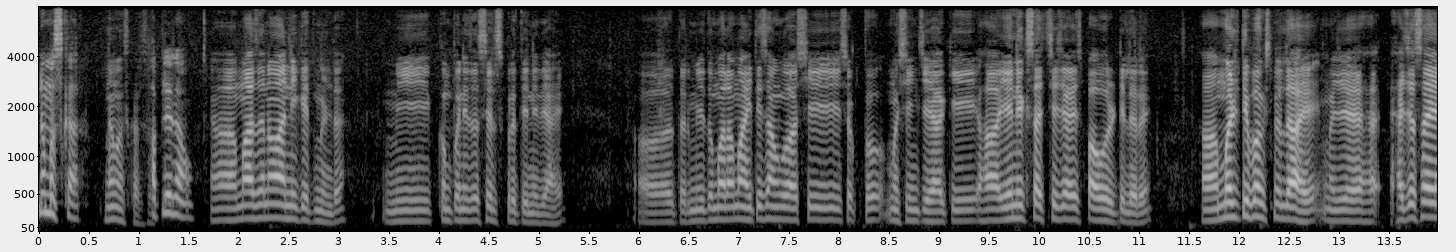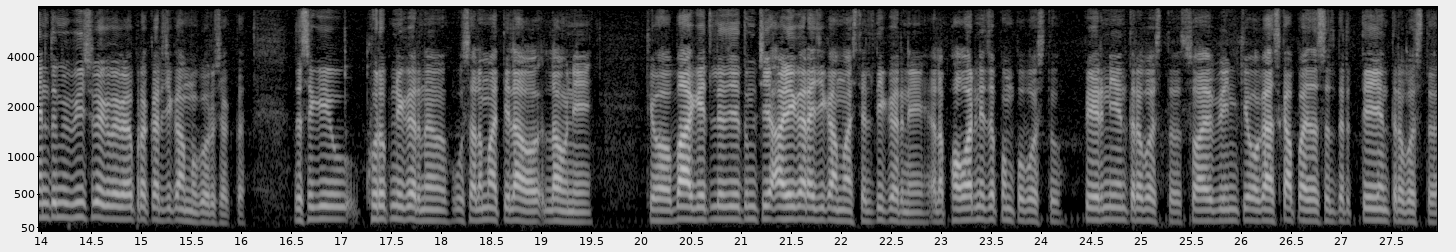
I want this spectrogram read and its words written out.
नमस्कार. नमस्कार सर आपले नाव? अ, माझं नाव अनिकेत मिंड मी कंपनीचा सेल्स प्रतिनिधी आहे. अ, तर मी तुम्हाला माहिती सांगू अशी शकतो मशीनची ह्या की हा एन एक्स सातशे चाळीस पॉवर टिलर आहे. हा मल्टीफंक्शनल आहे. म्हणजे ह्या- ह्याच्या सहाय्याने तुम्ही वीस वेगवेगळ्या प्रकारची कामं करू शकता. जसं की खुरपणी करणं उसाला माती लाव लावणे किंवा बागेतले जे तुमची आळी करायची कामं असतील ती करणे याला फवारणीचा पंप बसतो पेरणी यंत्र बसतं सोयाबीन किंवा घास कापायचं असेल तर ते यंत्र बसतं.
